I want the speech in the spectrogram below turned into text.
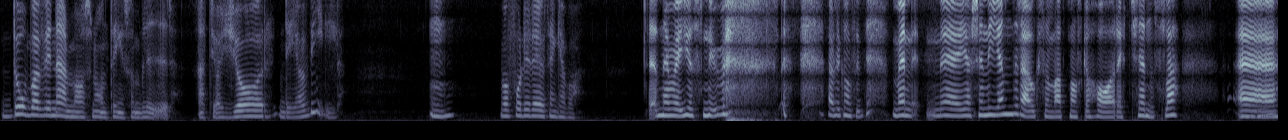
Då bör vi närma oss någonting som blir att jag gör det jag vill. Mm. Vad får det dig att tänka på? Nej men just nu. det blir konstigt. Men nej, jag känner igen det där också med att man ska ha rätt känsla. Eh,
